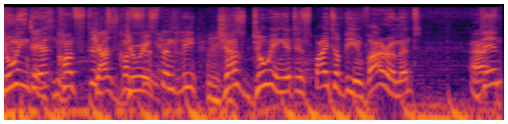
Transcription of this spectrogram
doing their Consistently. constant, Just doing it. consistently, just doing it in spite of the environment, then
